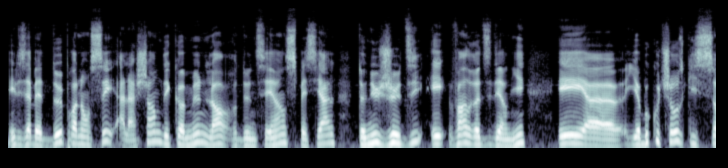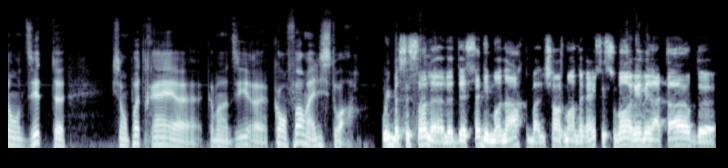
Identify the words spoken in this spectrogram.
Élisabeth II prononcés à la Chambre des communes lors d'une séance spéciale tenue jeudi et vendredi dernier. Et euh, il y a beaucoup de choses qui se sont dites euh, qui ne sont pas très, euh, comment dire, conformes à l'histoire. Oui, ben c'est ça, le, décès des monarques, ben, le changement de règne, c'est souvent un révélateur de,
